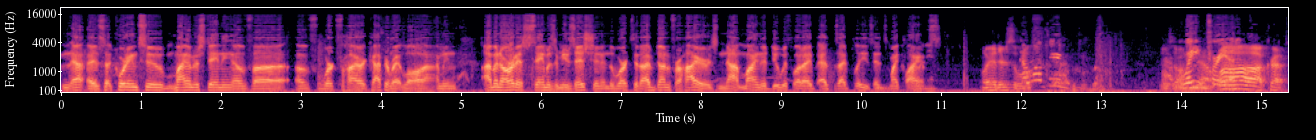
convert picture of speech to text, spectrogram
No, it's according to my understanding of uh, of work for hire copyright law. I mean, I'm an artist, same as a musician, and the work that I've done for hire is not mine to do with what I as I please. It's my clients. Oh yeah, there's the Come wolf. on through. There's We're the waiting for you. Oh crap!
